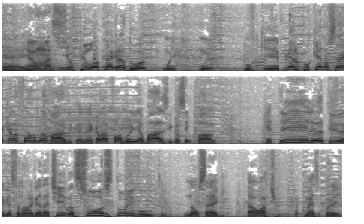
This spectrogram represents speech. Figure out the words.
É, e, É uma- e o piloto me agradou muito, muito. Porque, primeiro porque não sei aquela fórmula básica, né? Aquela formulinha básica que eu sempre falo. Que é trilha, trilha sonora gradativa, susto e vulto. Não segue. Tá ótimo. Já começa por aí.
